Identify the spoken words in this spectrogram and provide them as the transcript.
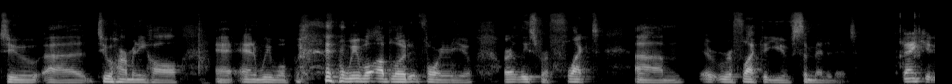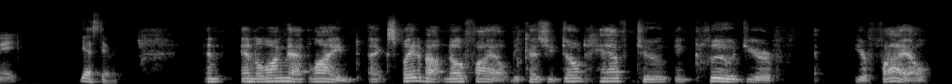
to uh, to Harmony Hall, and, and we will we will upload it for you, or at least reflect um, reflect that you've submitted it. Thank you, Nate. Yes, David. And and along that line, explain about no file because you don't have to include your your file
